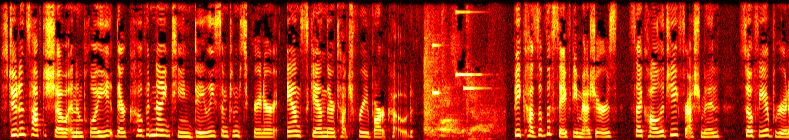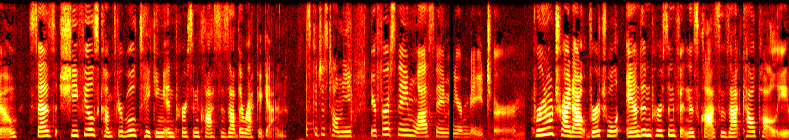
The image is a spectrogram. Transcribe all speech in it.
students have to show an employee their COVID 19 daily symptom screener and scan their touch free barcode. Because of the safety measures, psychology freshman Sophia Bruno says she feels comfortable taking in person classes at the REC again. You could just tell me your first name, last name, and your major. Bruno tried out virtual and in person fitness classes at Cal Poly,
